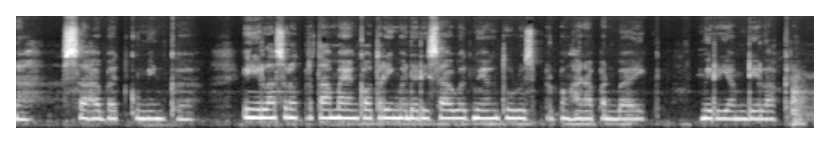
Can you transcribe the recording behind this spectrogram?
Nah, sahabatku Mingke, Inilah surat pertama yang kau terima dari sahabatmu yang tulus berpengharapan baik, Miriam Delacre.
